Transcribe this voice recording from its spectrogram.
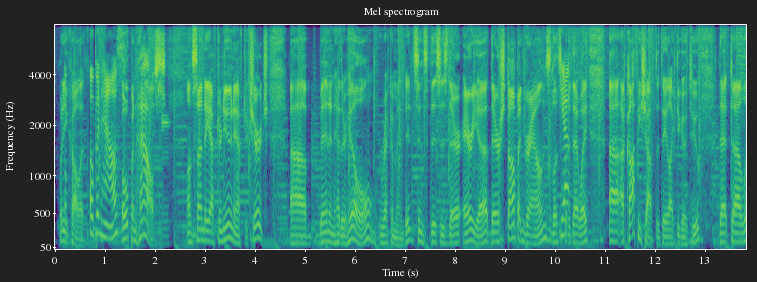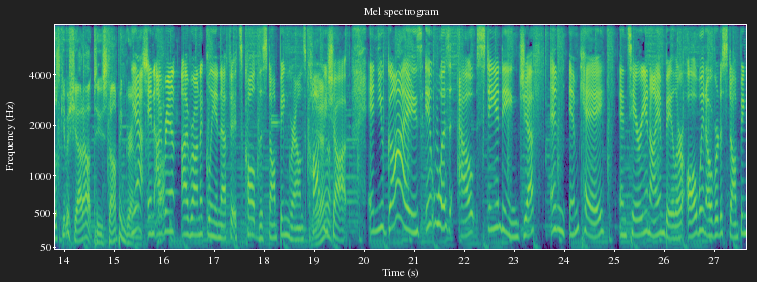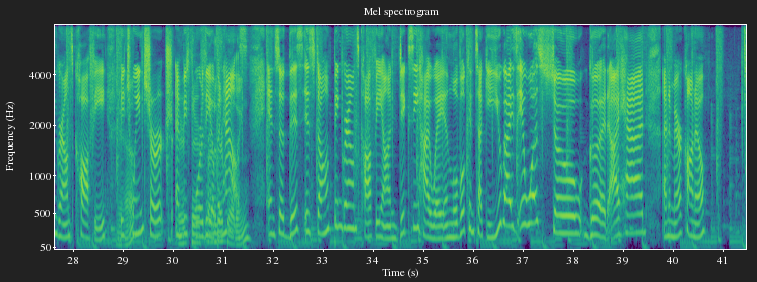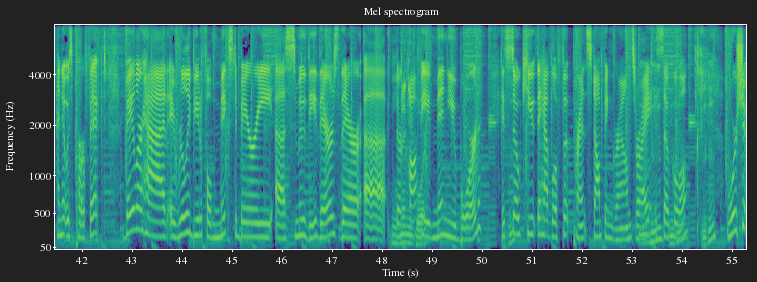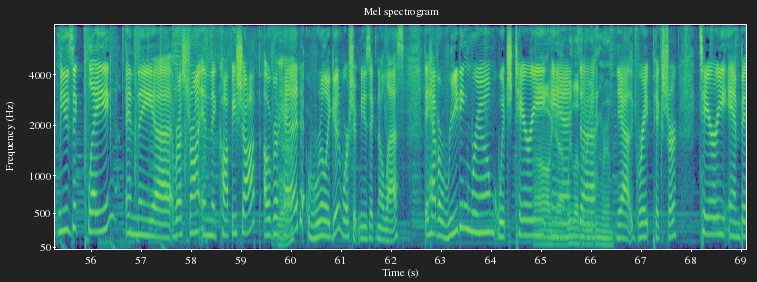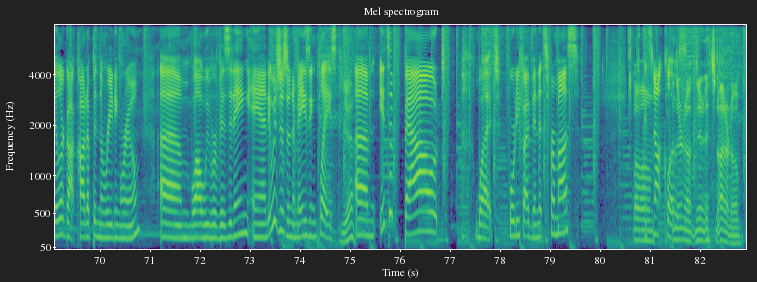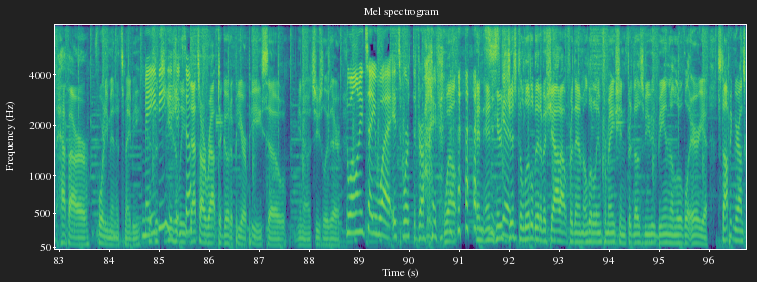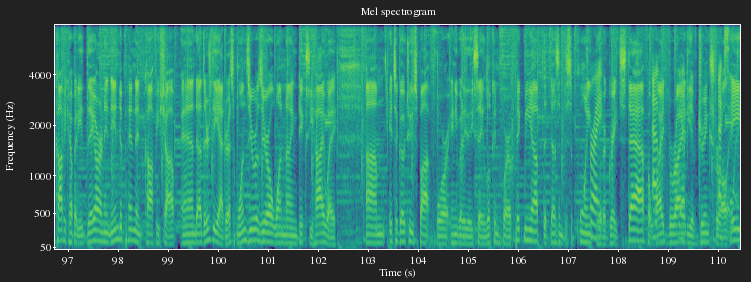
what do you call it? Open house. Open house on Sunday afternoon after church. Uh, ben and Heather Hill recommended, since this is their area, their stomping grounds. Let's Yep. put it that way. Uh, a coffee shop that they like to go to. That uh, let's give a shout out to Stomping Grounds. Yeah, and Coffee. iron- ironically enough, it's called the Stomping Grounds Coffee Yeah. Shop. And you guys, it was outstanding. Jeff and MK and Terry and I and Baylor all went over to Stomping Grounds Coffee between church and There's before the open house. building. And so this is Stomping Grounds Coffee on Dixie Highway in Louisville, Kentucky. You guys, it was so good. I had an Americano and it was perfect. Baylor had a really beautiful mixed berry uh, smoothie. There's their uh, their menu coffee board. Mm-hmm. menu board. It's so cute. They have little footprints, stomping grounds, right? It's so cool. Mm-hmm. Worship music playing in the uh, restaurant in the coffee shop overhead. Really good worship music, no less. They have a reading room, which Terry Oh, and yeah. We love the uh, reading room. yeah, great picture. Terry and Baylor got caught up in the reading room um, while we were visiting, and it was just an amazing place. Yeah. Um, it's about what forty five minutes from us. Um, not close. They're not. They're, it's I don't know, half hour, forty minutes maybe. 'Cause Maybe? It's You think usually so? that's our route to go to PRP, so you know it's usually there. Well, let me tell you what, it's worth the drive. Well, and, and is here's good. just a little bit of a shout out for them, a little information for those of you who be in the Louisville area. Stomping Grounds Coffee Company, they are an independent coffee shop, and uh, there's the address 10019 Dixie Highway. Um, it's a go to spot for anybody they say looking for a pick me up that doesn't disappoint. Right. They have a great staff, a Ab- wide variety yep. of drinks for all Excellent.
